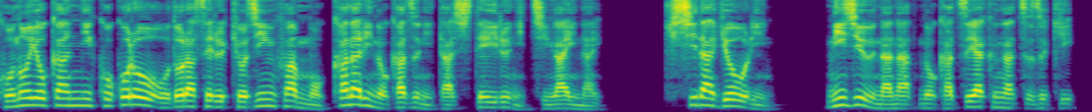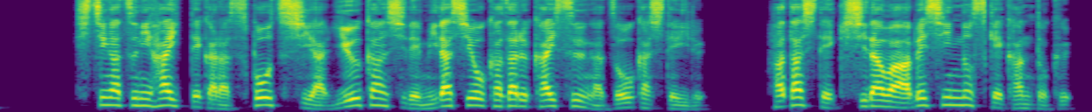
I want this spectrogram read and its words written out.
この予感に心を躍らせる巨人ファンもかなりの数に達しているに違いない。岸田行林27の活躍が続き。7月に入ってからスポーツ紙や有刊誌で見出しを飾る回数が増加している。果たして岸田は安倍晋之助監督、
